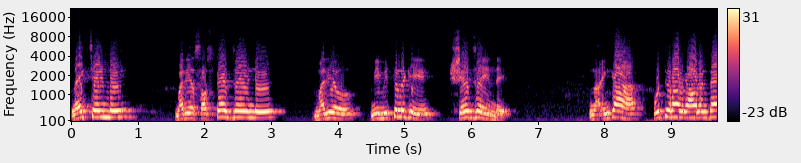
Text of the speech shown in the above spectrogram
లైక్ చేయండి మరియు సబ్స్క్రైబ్ చేయండి మరియు మీ మిత్రులకి షేర్ చేయండి. ఇంకా పూర్తి వివరాలు కావాలంటే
